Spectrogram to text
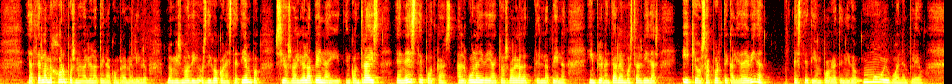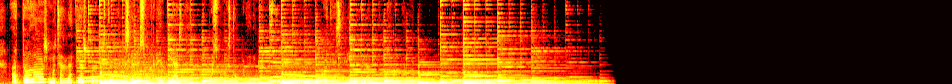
y hacerla mejor, pues me valió la pena comprarme el libro. Lo mismo os digo con este tiempo. Si os valió la pena y encontráis en este podcast alguna idea que os valga la, la pena implementarla en vuestras vidas y que os aporte calidad de vida, este tiempo habrá tenido muy buen empleo. A todos, muchas gracias por vuestras reflexiones, sugerencias y por supuesto por.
